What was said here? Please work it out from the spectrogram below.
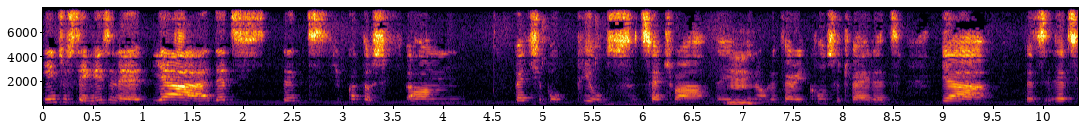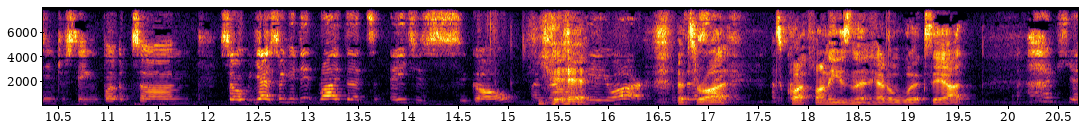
Interesting, isn't it? Yeah, that's that's you've got those um, vegetable pills, etc. They, mm. you know, they're very concentrated. Yeah, that's that's interesting. But um, so yeah, so you did write that ages ago, and yeah. here you are. Fantastic. That's right. It's quite funny, isn't it? How it all works out. yeah.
